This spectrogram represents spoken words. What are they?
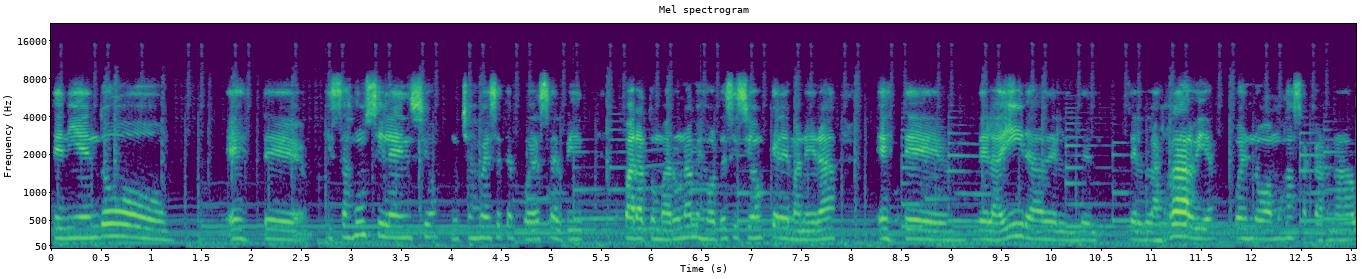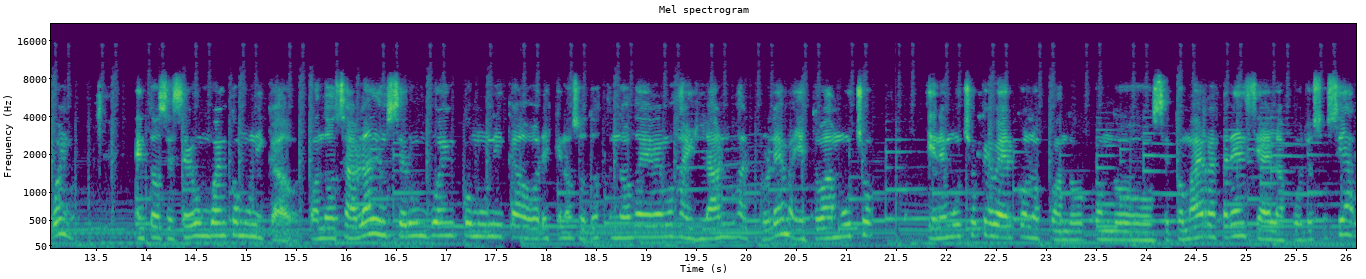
teniendo este, quizás un silencio muchas veces te puede servir para tomar una mejor decisión que de manera este, de la ira, de la rabia, pues no vamos a sacar nada bueno. Entonces, ser un buen comunicador. Cuando se habla de ser un buen comunicador es que nosotros no debemos aislarnos al problema y esto va mucho, tiene mucho que ver con lo, cuando, cuando se toma de referencia el apoyo social.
